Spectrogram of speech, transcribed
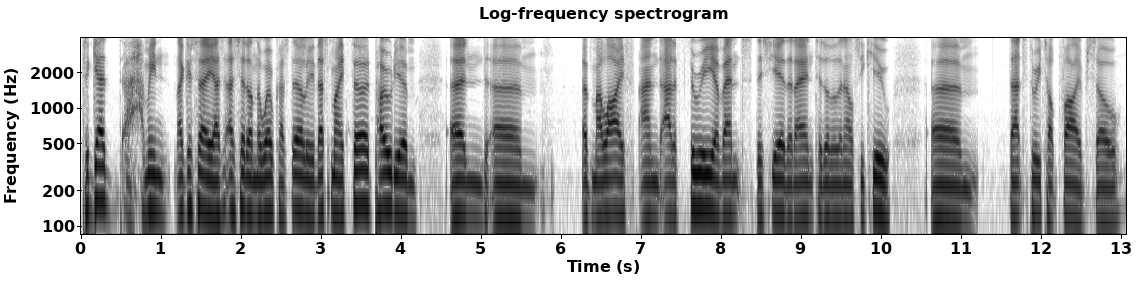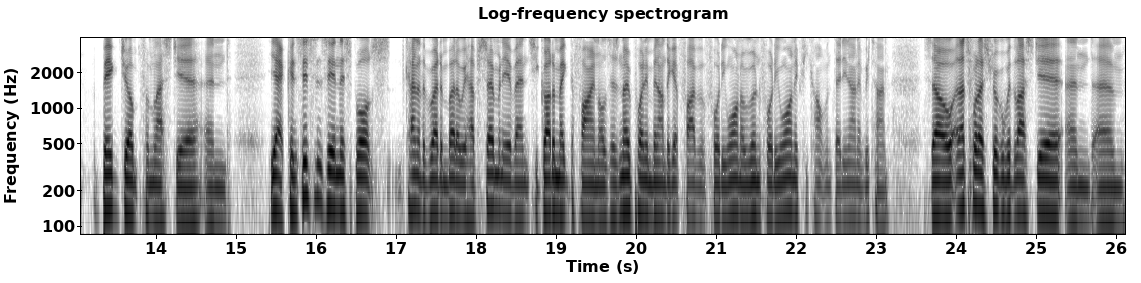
to get, I mean, like I say, I, I, said on the webcast earlier, that's my third podium and um, of my life, and out of three events this year that I entered other than LCQ, um, that's three top five. So big jump from last year, and yeah, consistency in this sport's kind of the bread and butter. We have so many events. You got to make the finals. There's no point in being able to get five at 41 or run 41 if you can't win 39 every time. So that's what I struggled with last year, and um,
